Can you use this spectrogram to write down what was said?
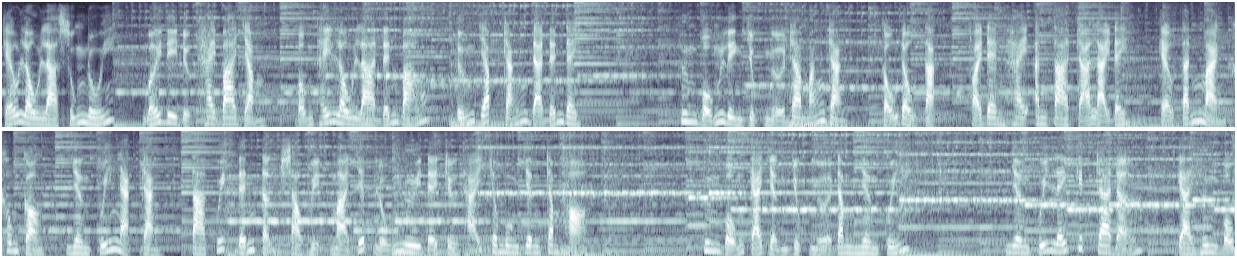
kéo lâu la xuống núi, mới đi được hai ba dặm, bỗng thấy lâu la đến báo, tướng giáp trắng đã đến đây. Hương bổn liền dục ngựa ra mắng rằng, cẩu đầu tặc, phải đem hai anh ta trả lại đây, kẹo tánh mạng không còn, nhân quý nạt rằng, ta quyết đến tận sào huyệt mà giết lũ ngươi để trừ hại cho muôn dân trăm họ. Hương bổn cả giận dục ngựa đâm nhân quý. Nhân quý lấy kích ra đỡ, gài hương bổn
